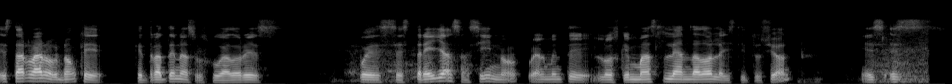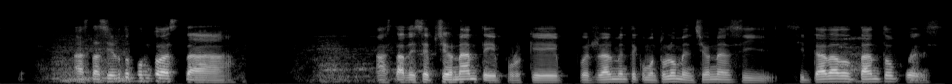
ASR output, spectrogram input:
está, raro, ¿no? Que, que traten a sus jugadores pues estrellas así, ¿no? Realmente los que más le han dado a la institución es, es hasta cierto punto hasta hasta decepcionante porque pues realmente como tú lo mencionas si, si te ha dado tanto pues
